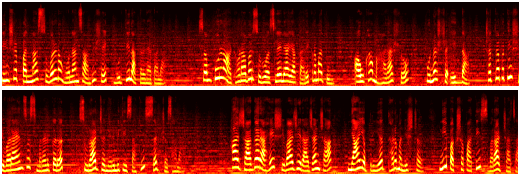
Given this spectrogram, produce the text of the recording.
तीनशे पन्नास सुवर्ण होनांचा अभिषेक मूर्तीला करण्यात आला. संपूर्ण आठवडाभर सुरू असलेल्या या कार्यक्रमातून अवघा महाराष्ट्र पुनश्च एकदा छत्रपती शिवरायांचे स्मरण करत सुराज्य निर्मितीसाठी सज्ज झाला. हा जागर आहे शिवाजी राजांच्या न्यायप्रिय धर्मनिष्ठ निपक्षपाती स्वराज्याचा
